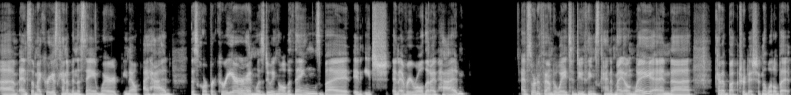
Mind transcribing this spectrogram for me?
Um, and so my career has kind of been the same, where, you know, I had this corporate career and was doing all the things, but in each and every role that I've had, I've sort of found a way to do things kind of my own way and uh, kind of buck tradition a little bit.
